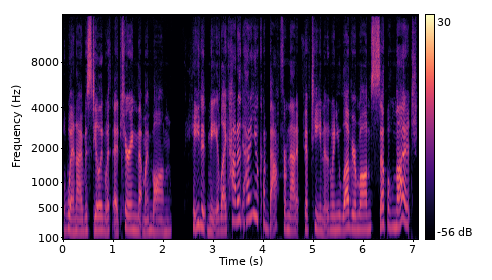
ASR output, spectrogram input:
when I was dealing with it, hearing that my mom hated me. Like how did how do you come back from that at 15 and when you love your mom so much?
